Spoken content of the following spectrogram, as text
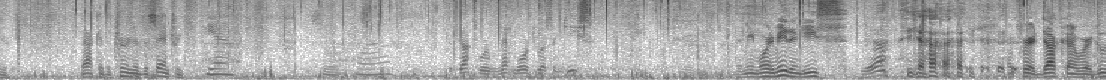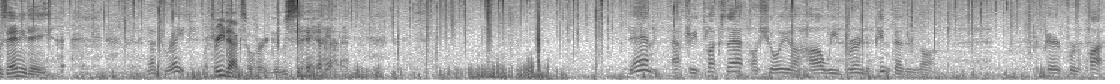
here, back at the turn of the century. Yeah. So Wow. the ducks were meant more to us than geese. They mean more to me than geese. Yeah, Yeah. I prefer a duck over a goose any day. that's right. Or three ducks over a goose. Then, after he plucks that, I'll show you how we burn the pin feathers off. Prepared for the pot.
